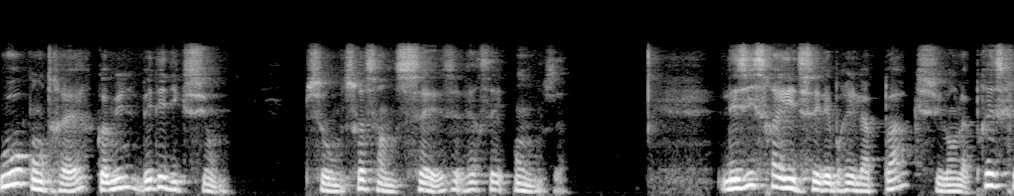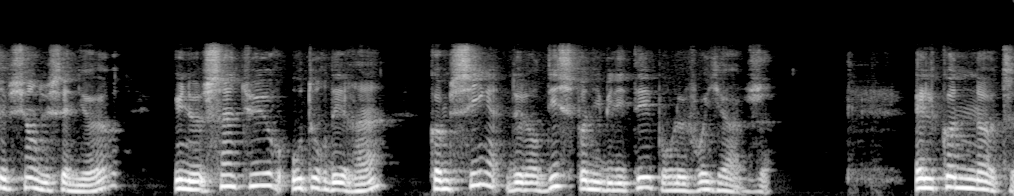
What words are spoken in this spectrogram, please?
ou au contraire comme une bénédiction, psaume 76, verset 11. Les Israélites célébraient la Pâque suivant la prescription du Seigneur, une ceinture autour des reins comme signe de leur disponibilité pour le voyage. Elle connote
